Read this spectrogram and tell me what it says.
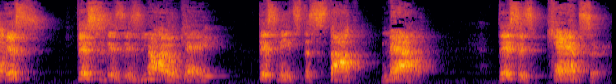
This, this is, is not okay. This needs to stop now. This is cancer.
